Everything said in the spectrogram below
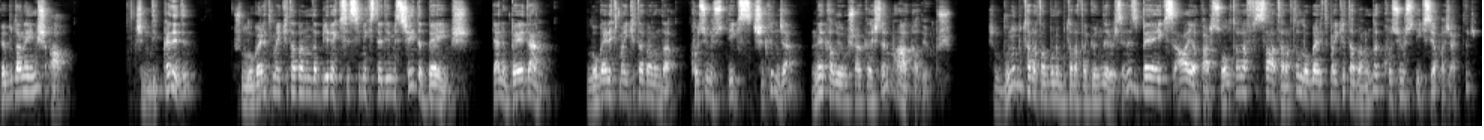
Ve bu da neymiş? A. Şimdi dikkat edin. Şu logaritma kitabanında 1 eksi sin x dediğimiz şey de b'ymiş. Yani b'den logaritma kitabanında kosinüs x çıkınca ne kalıyormuş arkadaşlarım? A kalıyormuş. Şimdi bunu bu tarafa bunu bu tarafa gönderirseniz b eksi a yapar sol taraf. Sağ tarafta logaritma 2 tabanında kosinüs x yapacaktır.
